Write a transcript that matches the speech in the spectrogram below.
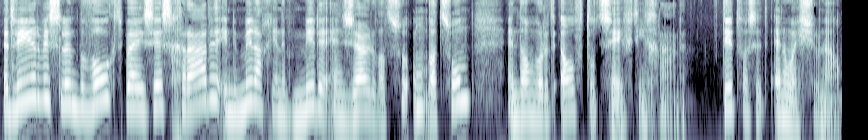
Het weer wisselend bewolkt bij 6 graden. In de middag in het midden en zuiden wat zon, wat zon. En dan wordt het 11 tot 17 graden. Dit was het NOS Journaal.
